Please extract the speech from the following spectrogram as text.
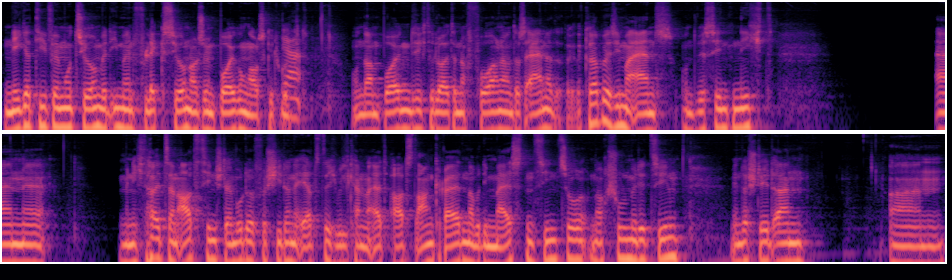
negative Emotion wird immer in Flexion, also in Beugung ausgedrückt. Ja. Und dann beugen sich die Leute nach vorne und das eine, der Körper ist immer eins und wir sind nicht eine, wenn ich da jetzt einen Arzt hinstellen würde verschiedene Ärzte, ich will keinen Arzt ankreiden, aber die meisten sind so nach Schulmedizin, wenn da steht ein, ein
